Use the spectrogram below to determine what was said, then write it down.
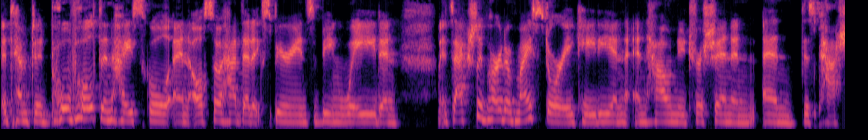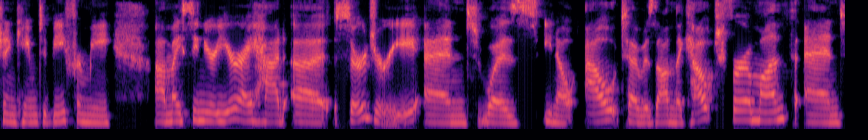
attempted pole vault in high school and also had that experience of being weighed. And it's actually part of my story, Katie, and, and how nutrition and, and this passion came to be for me. Uh, my senior year, I had a surgery and was, you know, out. I was on the couch for a month and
